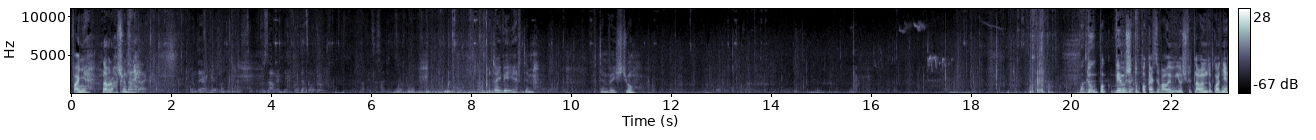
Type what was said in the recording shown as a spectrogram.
Fajnie. Dobra, Tak chodźmy dalej. Będę jak wiesz, no to to jest to zamek, nie? To? Na tej zasadzie. Tutaj wieje w tym w tym wejściu. Tu pok- wiem, że tu pokazywałem i oświetlałem dokładnie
